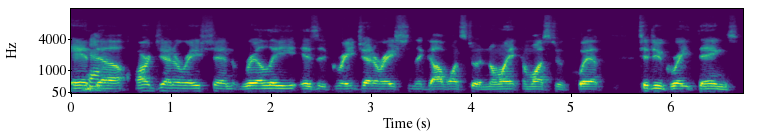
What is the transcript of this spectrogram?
And yeah. uh, our generation really is a great generation that God wants to anoint and wants to equip to do great things.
